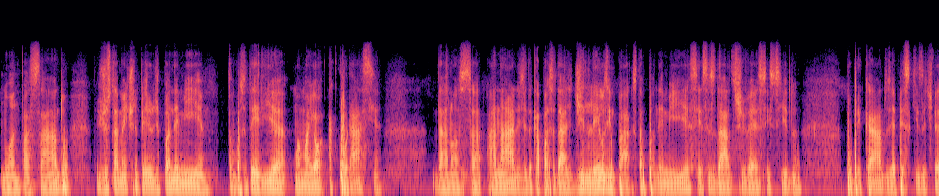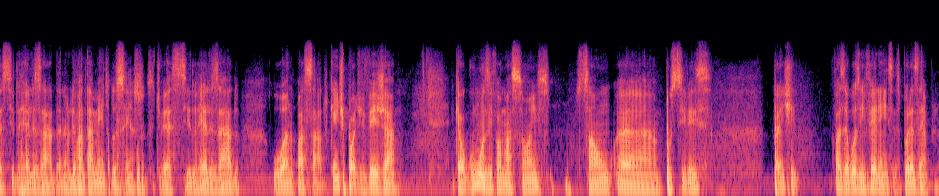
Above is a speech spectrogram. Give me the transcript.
no ano passado, justamente no período de pandemia. Então você teria uma maior acurácia da nossa análise, da capacidade de ler os impactos da pandemia se esses dados tivessem sido publicados e a pesquisa tivesse sido realizada, né? o levantamento do censo, se tivesse sido realizado o ano passado. O que a gente pode ver já é que algumas informações são é, possíveis para a gente fazer algumas inferências. Por exemplo,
